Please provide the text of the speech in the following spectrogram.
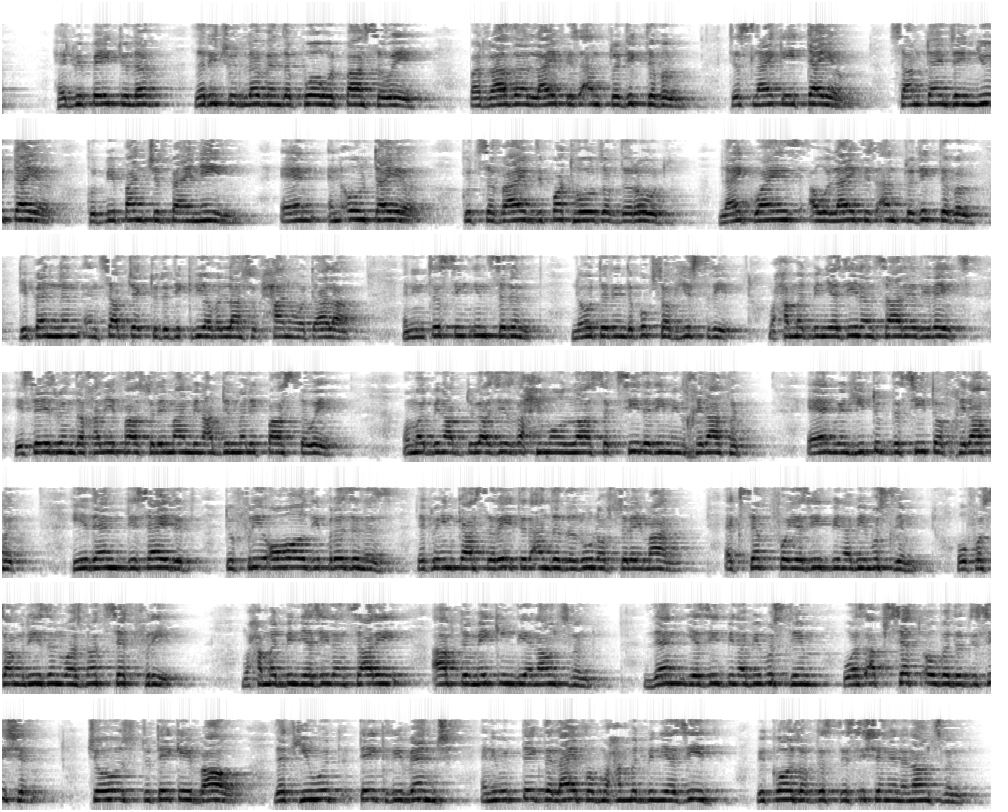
Had we paid to live, the rich would live and the poor would pass away. But rather life is unpredictable. Just like a tire. Sometimes a new tire could be punctured by a nail and an old tire could survive the potholes of the road. Likewise, our life is unpredictable, dependent and subject to the decree of Allah subhanahu wa ta'ala. An interesting incident noted in the books of history, Muhammad bin Yazid Ansari relates, he says when the Khalifa Sulaiman bin Abdul Malik passed away, Umar bin Abdul Aziz rahimahullah succeeded him in Khilafat. And when he took the seat of Khilafat, he then decided to free all the prisoners that were incarcerated under the rule of Sulaiman, except for Yazid bin Abi Muslim, who for some reason was not set free. Muhammad bin Yazid Ansari, after making the announcement, then Yazid bin Abi Muslim was upset over the decision, chose to take a vow that he would take revenge and he would take the life of Muhammad bin Yazid because of this decision and announcement.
